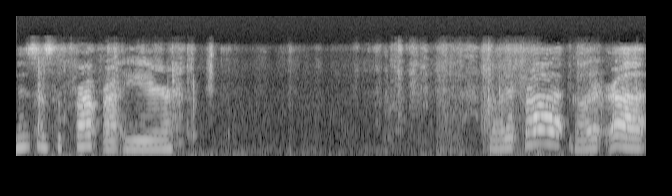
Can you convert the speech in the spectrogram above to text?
This is the front right here. Got it right, got it right.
